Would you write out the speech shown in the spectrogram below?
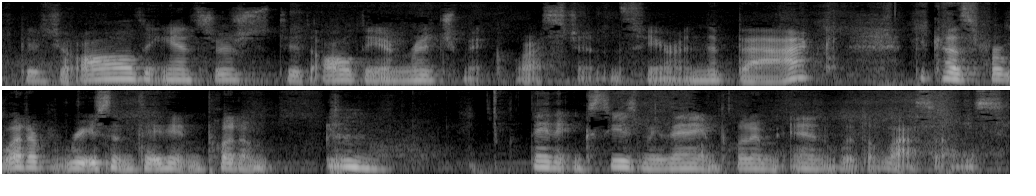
it gives you all the answers to the, all the enrichment questions here in the back. Because for whatever reason, they didn't put them, they didn't, excuse me, they didn't put them in with the lessons.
